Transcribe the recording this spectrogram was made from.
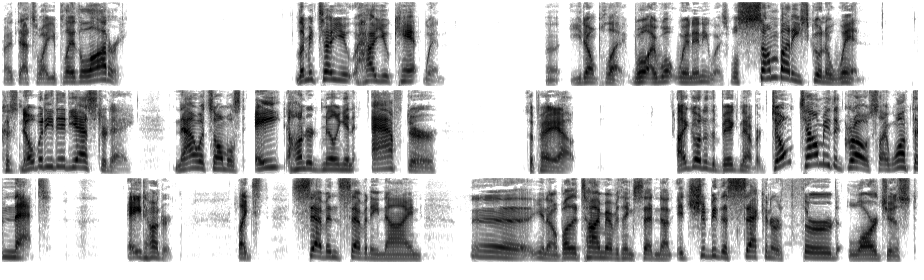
right? That's why you play the lottery. Let me tell you how you can't win. Uh, you don't play. Well, I won't win anyways. Well, somebody's going to win because nobody did yesterday. Now it's almost 800 million after the payout. I go to the big number. Don't tell me the gross. I want the net. 800. Like 779. Uh, you know, by the time everything's said and done, it should be the second or third largest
